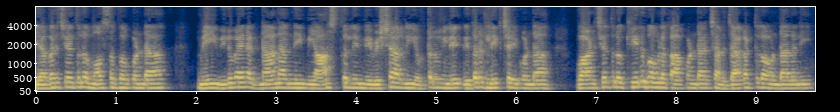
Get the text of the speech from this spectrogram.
ఎవరి చేతిలో మోసపోకుండా మీ విలువైన జ్ఞానాన్ని మీ ఆస్తుల్ని మీ విషయాల్ని ఇతరులకు ఇతరులకు లీక్ చేయకుండా వాళ్ళ చేతిలో కీలుబొమ్మలు కాకుండా చాలా జాగ్రత్తగా ఉండాలని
